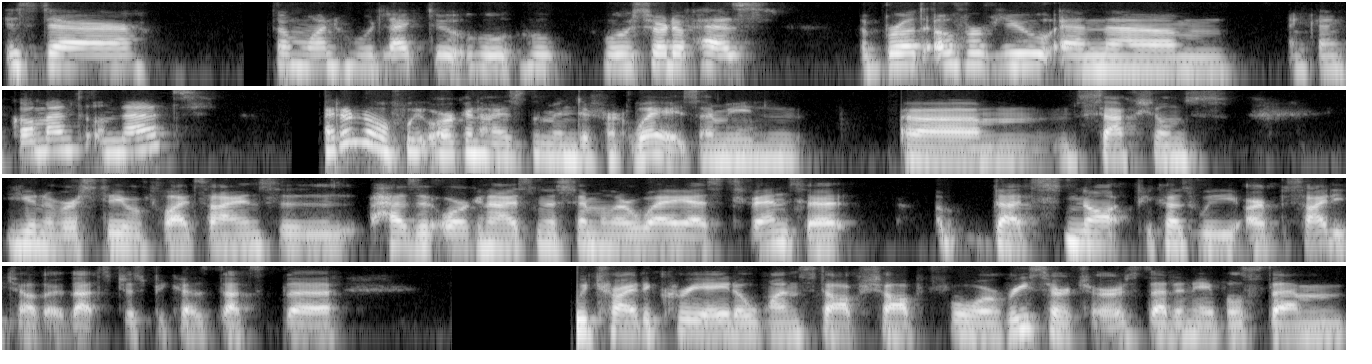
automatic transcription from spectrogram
is there someone who would like to, who, who, who sort of has a broad overview and, um, and can comment on that? I don't know if we organize them in different ways. I mean, um, Saxions University of Applied Sciences has it organized in a similar way as Twente. Uh, That's not because we are beside each other. That's just because that's the we try to create a one-stop shop for researchers that enables them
